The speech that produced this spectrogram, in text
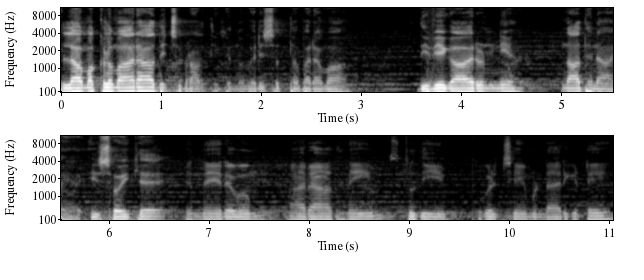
എല്ലാ മക്കളും ആരാധിച്ച് പ്രാർത്ഥിക്കുന്നു. പരിശുദ്ധ പരമ ദിവ്യകാരുണ്യ നാഥനായ ഈശോയ്ക്ക് എന്നേരവും ആരാധനയും സ്തുതിയും പുകഴ്ചയും ഉണ്ടായിരിക്കട്ടെ.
